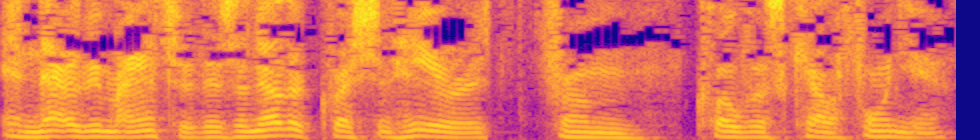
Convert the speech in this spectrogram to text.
and that would be my answer. There's another question here from Clovis, California.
